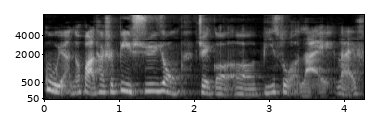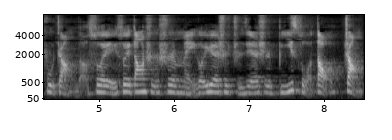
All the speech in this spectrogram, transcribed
雇员的话，他是必须用这个呃比索来来付账的，所以所以当时是每个月是直接是比索到账。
